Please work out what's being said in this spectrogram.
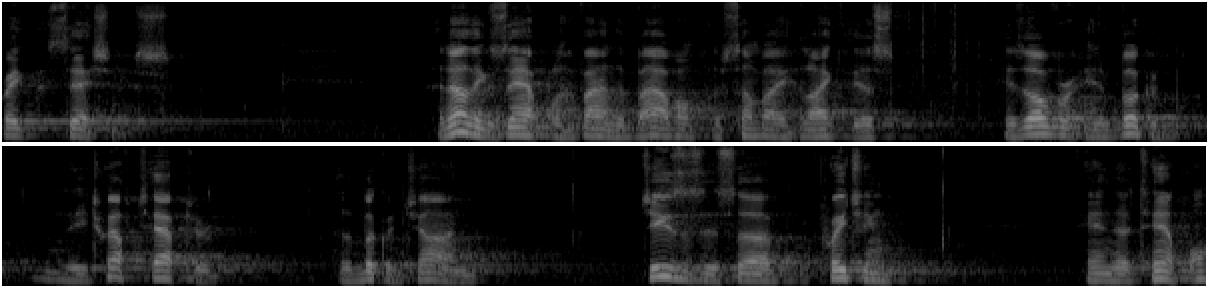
great possessions. Another example I find in the Bible of somebody like this is over in the book of the 12th chapter of the book of John. Jesus is uh, preaching in the temple,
